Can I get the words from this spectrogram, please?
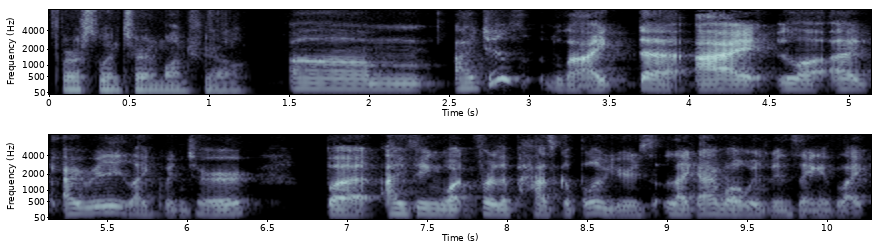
First winter in Montreal. Um, I just like that. I like. I really like winter, but I think what for the past couple of years, like I've always been saying, is like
